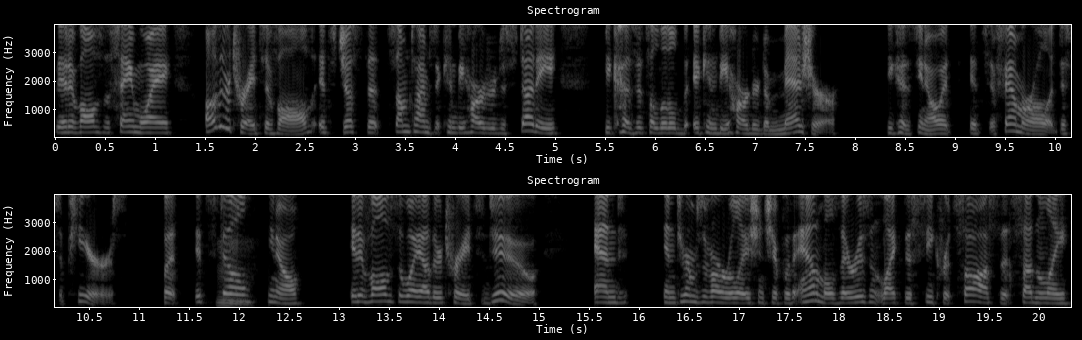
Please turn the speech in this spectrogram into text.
it evolves the same way other traits evolve. It's just that sometimes it can be harder to study because it's a little it can be harder to measure because you know it it's ephemeral, it disappears, but it's still mm. you know it evolves the way other traits do, and in terms of our relationship with animals, there isn't like this secret sauce that suddenly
